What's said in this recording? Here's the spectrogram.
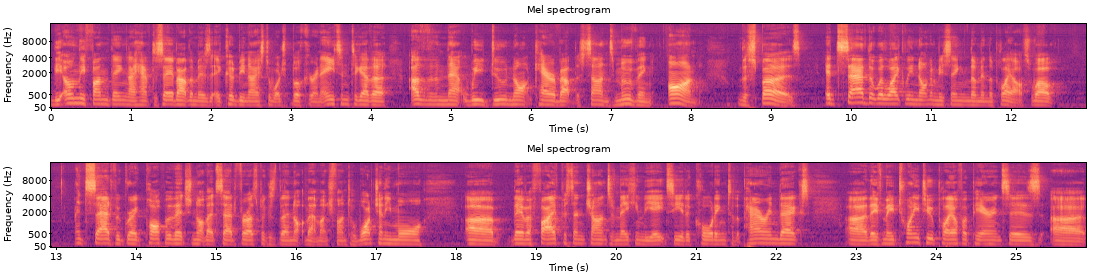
The only fun thing I have to say about them is it could be nice to watch Booker and Ayton together. Other than that, we do not care about the Suns. Moving on. The Spurs. It's sad that we're likely not going to be seeing them in the playoffs. Well, it's sad for Gregg Popovich, not that sad for us because they're not that much fun to watch anymore. Uh, they have a 5% chance of making the 8 seed according to the Power Index. Uh, they've made 22 playoff appearances uh,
